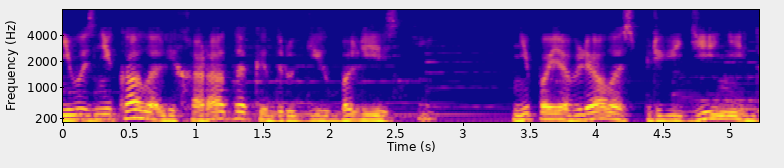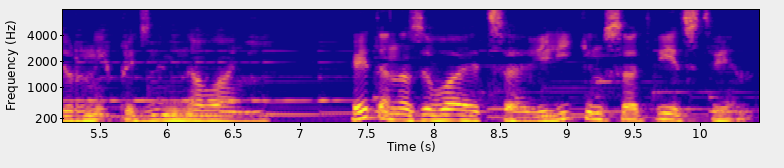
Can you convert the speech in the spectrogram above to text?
не возникало лихорадок и других болезней, не появлялось привидений и дурных предзнаменований. Это называется великим соответствием.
